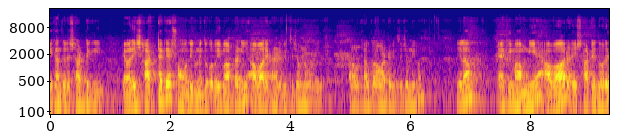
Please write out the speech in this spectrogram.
এখান থেকে ষাট ডিগ্রি। এবার এই ষাটটাকে সমদ্বিগুণিত করব। এই মাপটা নিয়ে আবার এখানে একটা বৃত্তচাপ নেব এই আবার খেয়াল করে আবার একটা বৃত্তচাপ নিলাম। নিলাম একই মাপ নিয়ে আবার এই ষাটে ধরে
